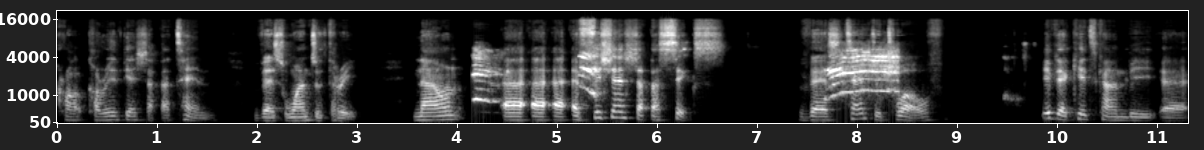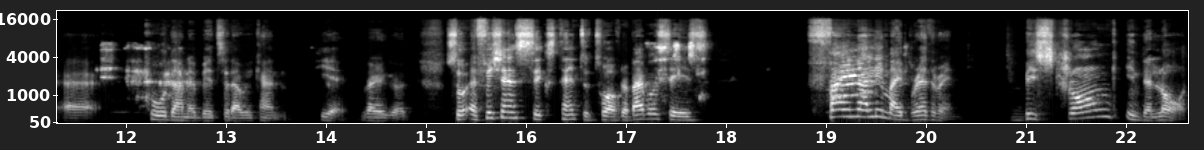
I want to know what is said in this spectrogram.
Corinthians chapter 10, verse 1 to 3. Now, uh, uh, uh, Ephesians chapter 6, verse 10 to 12. If the kids can be uh, uh, cooled down a bit so that we can hear. Very good. So, Ephesians 6, 10 to 12, the Bible says, Finally, my brethren, be strong in the Lord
